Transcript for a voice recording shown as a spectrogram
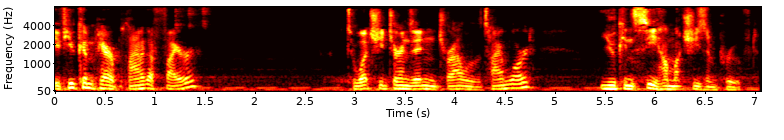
if you compare Planet of Fire to what she turns in in Trial of the Time Lord, you can see how much she's improved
